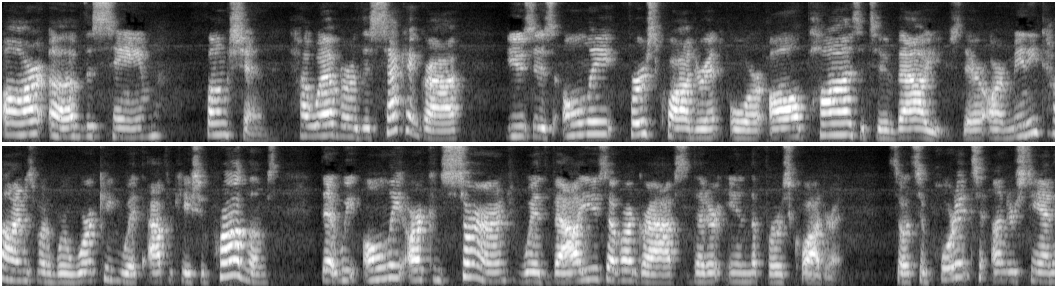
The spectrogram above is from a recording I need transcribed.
are of the same function. However, the second graph uses only first quadrant or all positive values. There are many times when we're working with application problems that we only are concerned with values of our graphs that are in the first quadrant. So it's important to understand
